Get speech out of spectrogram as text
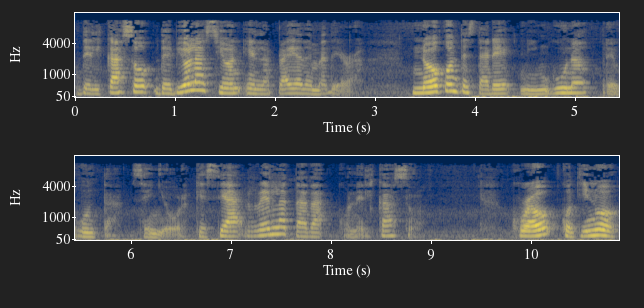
del caso de violación en la playa de Madera. No contestaré ninguna pregunta, señor, que sea relatada con el caso. Crow continuó,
